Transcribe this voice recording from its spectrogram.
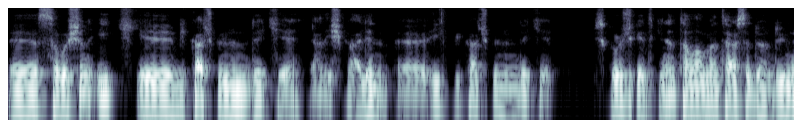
E, savaşın ilk e, birkaç günündeki yani işgalin e, ilk birkaç günündeki psikolojik etkinin tamamen terse döndüğünü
